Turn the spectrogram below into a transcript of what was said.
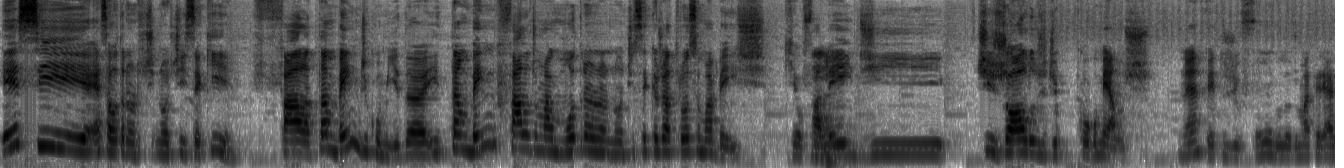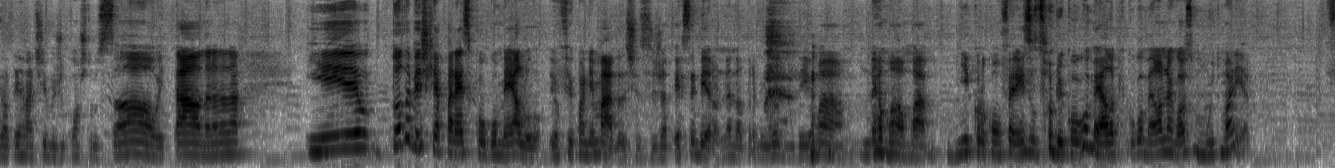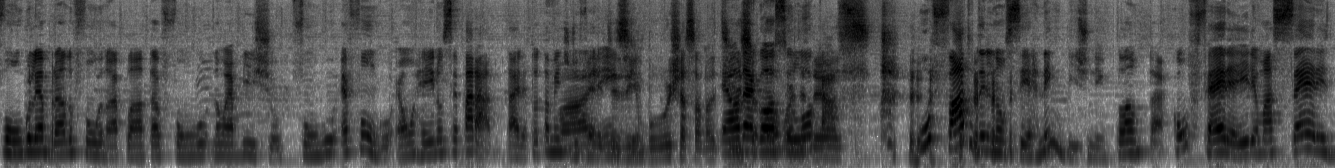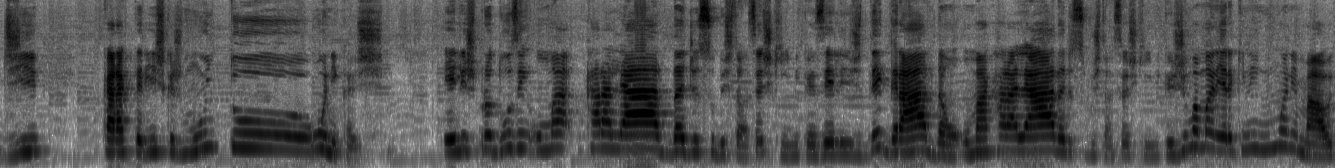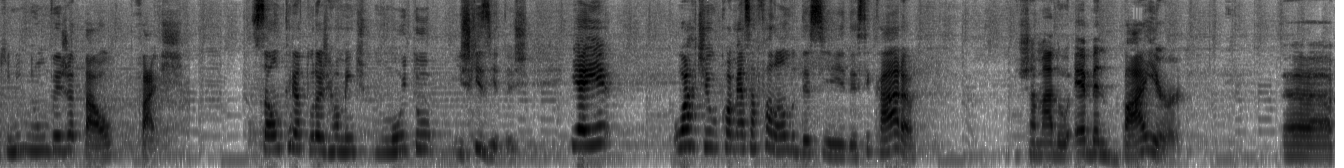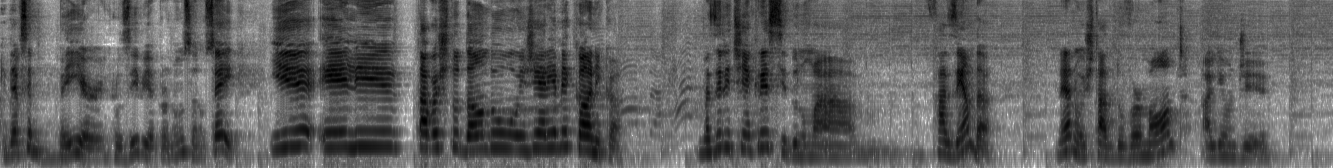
Esse, essa outra notícia aqui fala também de comida e também fala de uma outra notícia que eu já trouxe uma vez. Que eu falei hum. de tijolos de cogumelos, né? Feitos de fungo, de materiais alternativos de construção e tal. Nananana. E toda vez que aparece cogumelo, eu fico animada. Vocês já perceberam, né? Da outra vez eu dei uma, né, uma, uma microconferência sobre cogumelo, porque cogumelo é um negócio muito maneiro. Fungo, lembrando, fungo não é planta, fungo não é bicho. Fungo é fungo, é um reino separado, tá? Ele é totalmente Vai, diferente. desembucha essa notícia, É um negócio louco. O fato dele não ser nem bicho, nem planta, confere a ele uma série de características muito únicas eles produzem uma caralhada de substâncias químicas, eles degradam uma caralhada de substâncias químicas de uma maneira que nenhum animal e que nenhum vegetal faz. São criaturas realmente muito esquisitas. E aí, o artigo começa falando desse, desse cara, chamado Eben Bayer, uh, que deve ser Bayer, inclusive, a pronúncia, não sei. E ele estava estudando engenharia mecânica mas ele tinha crescido numa fazenda, né, no estado do Vermont, ali onde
